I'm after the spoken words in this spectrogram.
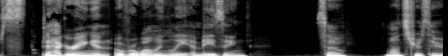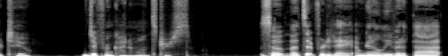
staggering and overwhelmingly amazing. So, monsters there too. Different kind of monsters. So, that's it for today. I'm going to leave it at that.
